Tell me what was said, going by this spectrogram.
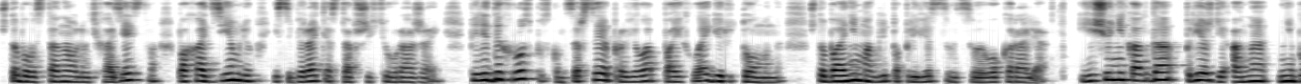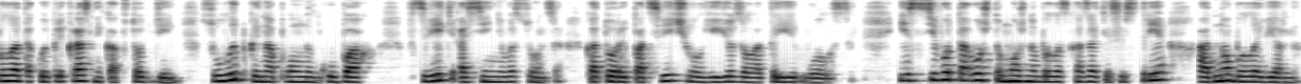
чтобы восстанавливать хозяйство, пахать землю и собирать оставшийся урожай. Перед их распуском Серсея провела по их лагерю Томана, чтобы они могли поприветствовать своего короля. Еще никогда прежде она не была такой прекрасной, как в тот день, с улыбкой на полных губах, губах в свете осеннего солнца, который подсвечивал ее золотые волосы. Из всего того, что можно было сказать о сестре, одно было верно.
